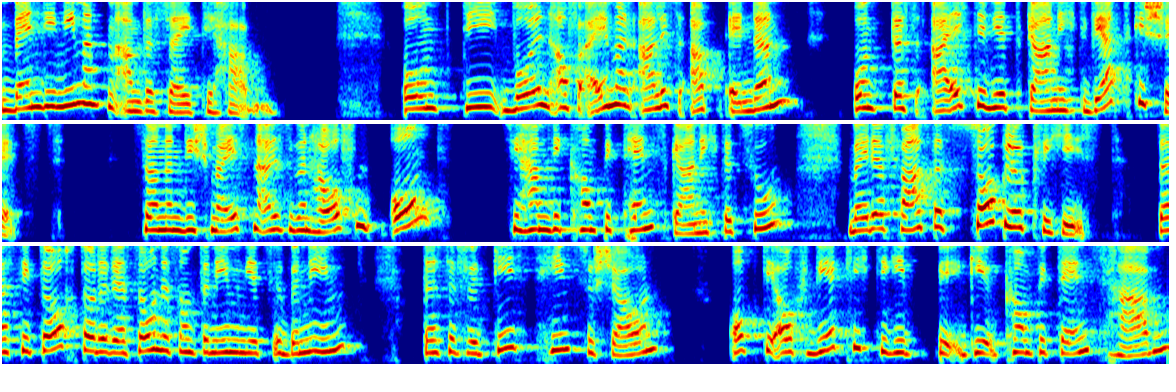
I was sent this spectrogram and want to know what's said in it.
wenn die niemanden an der Seite haben? Und die wollen auf einmal alles abändern, und das Alte wird gar nicht wertgeschätzt, sondern die schmeißen alles über den Haufen und sie haben die Kompetenz gar nicht dazu, weil der Vater so glücklich ist, dass die Tochter oder der Sohn das Unternehmen jetzt übernimmt, dass er vergisst hinzuschauen, ob die auch wirklich die Kompetenz haben,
